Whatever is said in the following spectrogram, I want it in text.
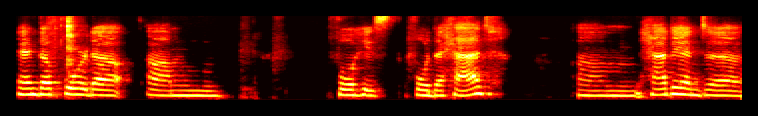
And uh, for the um, for his for the head, um, head and uh,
